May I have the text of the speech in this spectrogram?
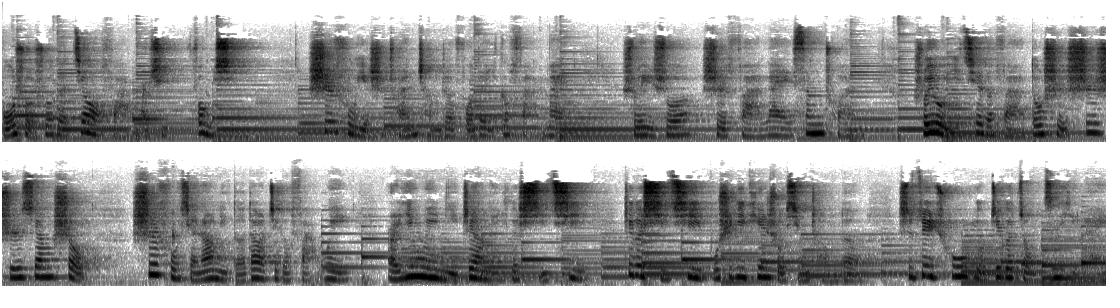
佛所说的教法而去奉行，师傅也是传承着佛的一个法脉，所以说是法赖僧传，所有一切的法都是师师相授。师傅想让你得到这个法位，而因为你这样的一个习气，这个习气不是一天所形成的，是最初有这个种子以来，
